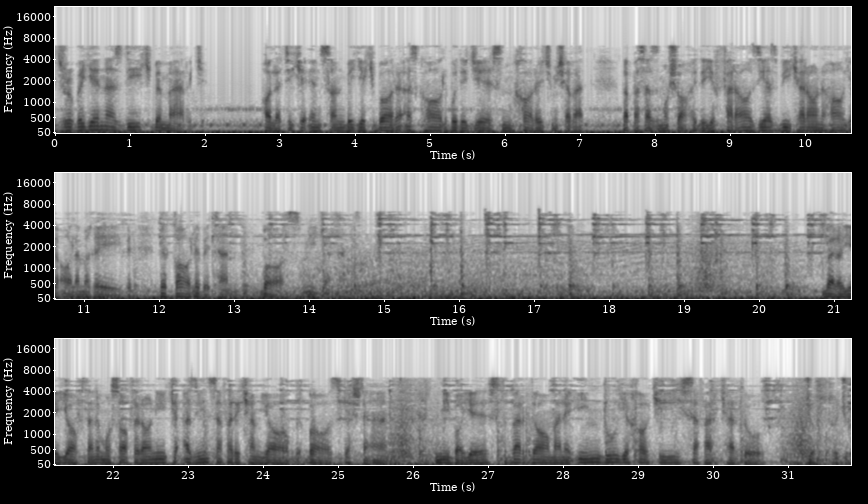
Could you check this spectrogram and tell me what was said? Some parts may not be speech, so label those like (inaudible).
تجربه نزدیک به مرگ حالتی که انسان به یک باره از کالبد جسم خارج می شود و پس از مشاهده فرازی از بیکرانه های عالم غیب به قالب تن باز می گردد. برای یافتن مسافرانی که از این سفر کمیاب بازگشته اند میبایست بر دامن این روی خاکی سفر کرد و جستجو.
